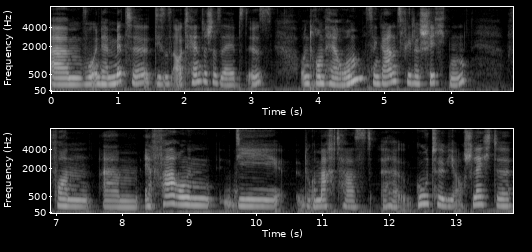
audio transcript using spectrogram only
ähm, wo in der Mitte dieses authentische Selbst ist und drumherum sind ganz viele Schichten, von ähm, Erfahrungen, die du gemacht hast, äh, gute wie auch schlechte,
